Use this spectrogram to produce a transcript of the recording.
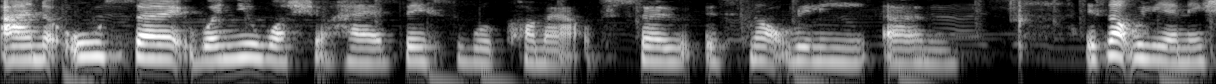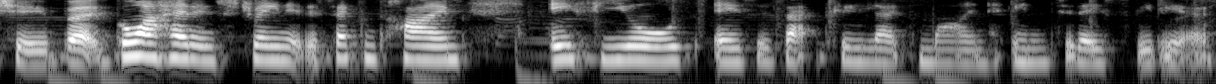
And also when you wash your hair, this will come out. So it's not really... Um, it's not really an issue but go ahead and strain it a second time if yours is exactly like mine in today's video.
